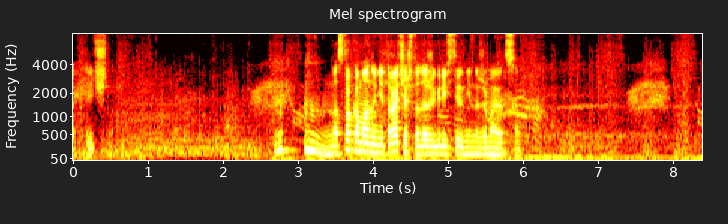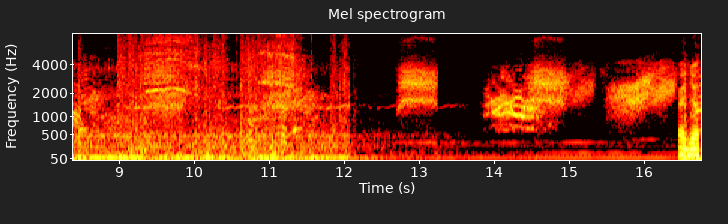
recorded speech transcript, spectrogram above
Отлично. Настолько ману не трачу, что даже грифсил не нажимаются. Пойдет.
